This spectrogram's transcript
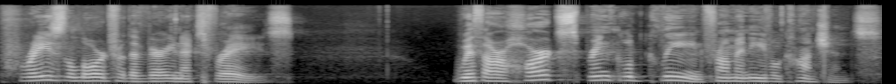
Praise the Lord for the very next phrase. With our hearts sprinkled clean from an evil conscience.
